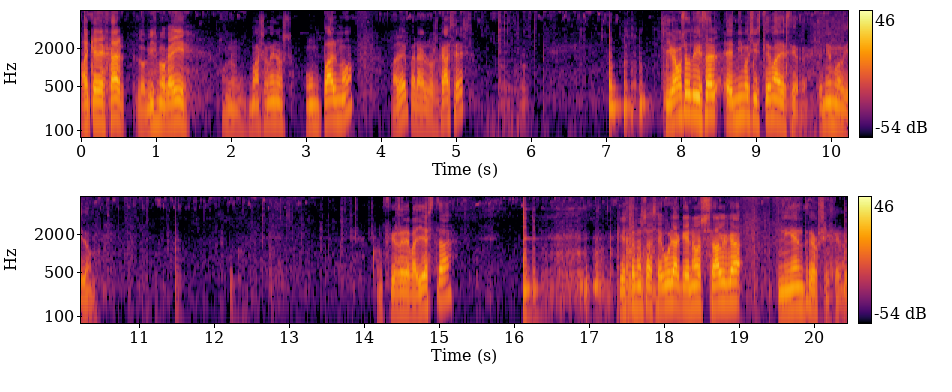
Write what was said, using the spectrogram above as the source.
Hay que dejar lo mismo que ahí, más o menos un palmo, ¿vale? Para los gases. Y vamos a utilizar el mismo sistema de cierre, el mismo bidón. Con cierre de ballesta, que esto nos asegura que no salga ni entre oxígeno.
